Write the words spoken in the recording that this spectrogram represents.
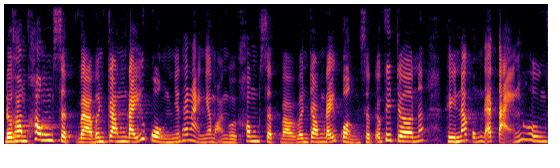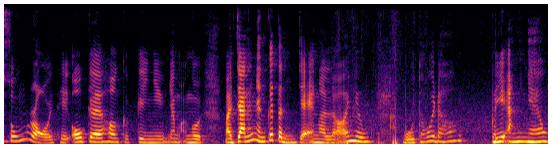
Được không? Không xịt vào bên trong đáy quần như thế này nha mọi người, không xịt vào bên trong đáy quần, xịt ở phía trên á, thì nó cũng đã tản hương xuống rồi thì ok hơn cực kỳ nhiều nha mọi người. Mà tránh những cái tình trạng là lỡ như buổi tối đó đi ăn nhau.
